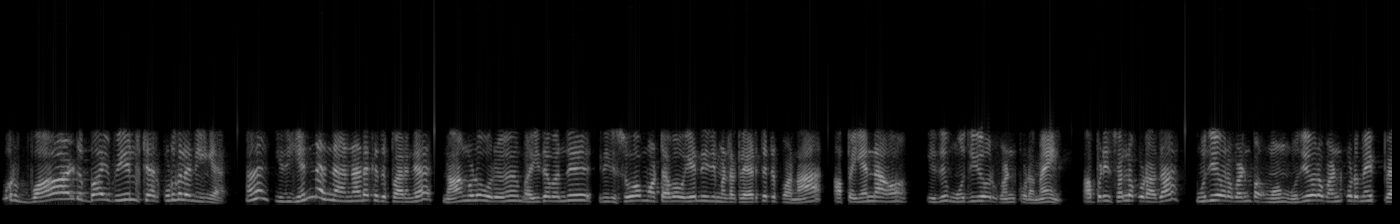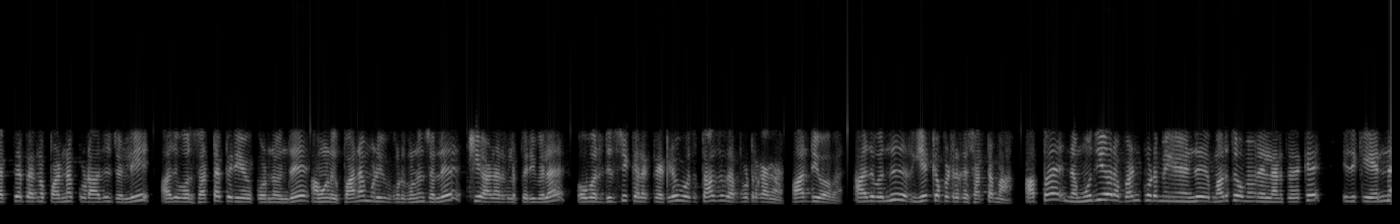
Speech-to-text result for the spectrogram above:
ஒரு வார்டு பாய் வீல் சேர் கொடுக்கல நீங்க. இது என்ன ந- நடக்குது பாருங்க. நாங்களும் ஒரு இதை வந்து இன்னைக்கு சுகமோட்டாவோ உயர்நீதிமன்றத்தில் எடுத்துட்டு போனா அப்ப என்ன ஆகும்? இது முதியோர் வன்கொடுமை. அப்படி சொல்லக்கூடாதா? முதியோர வன் முதியோர வன்கொடுமை பெத்த பெங்க பண்ணக்கூடாதுன்னு சொல்லி அது ஒரு சட்டப்பிரிவை கொண்டு வந்து அவங்களுக்கு பண முடிவு கொடுக்கணும்னு சொல்லி ஆட்சியாளர்கள் பிரிவில் ஒவ்வொரு டிஸ்ட்ரிக்ட் கலெக்டரேட்லையும் ஒரு தாசில்தார் போட்டிருக்காங்க ஆர்டிஓவை. அது வந்து இயக்கப்பட்டிருக்க சட்டமா. அப்ப இந்த முதியோர வன்கொடுமை வந்து மருத்துவமனையில் நடத்துறதுக்கு இதுக்கு என்ன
